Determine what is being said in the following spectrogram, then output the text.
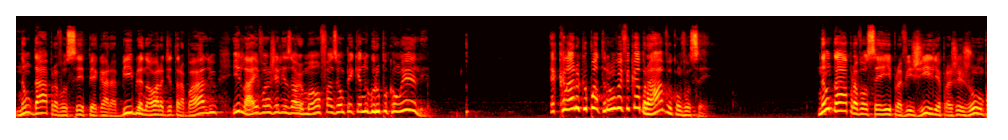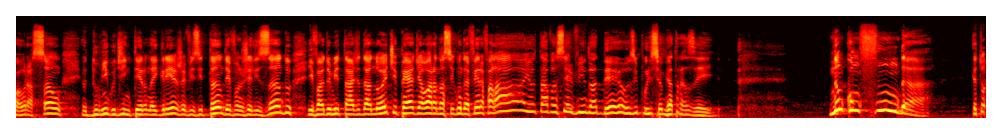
Não dá para você pegar a Bíblia na hora de trabalho e ir lá evangelizar o irmão, fazer um pequeno grupo com ele. É claro que o patrão vai ficar bravo com você. Não dá para você ir para vigília, para jejum, para oração, domingo o dia inteiro na igreja, visitando, evangelizando, e vai dormir tarde da noite e perde a hora na segunda-feira e fala: Ah, eu estava servindo a Deus e por isso eu me atrasei. Não confunda eu, tô,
